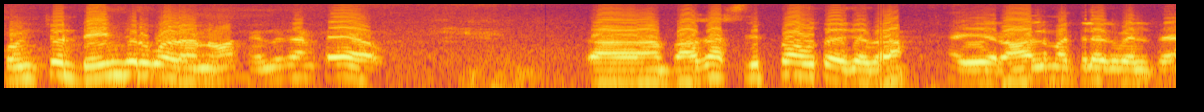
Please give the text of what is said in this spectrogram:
కొంచెం డేంజర్ కూడాను. ఎందుకంటే బాగా స్లిప్ అవుతాయి కదా ఈ రాళ్ళ మధ్యలోకి వెళ్తే.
